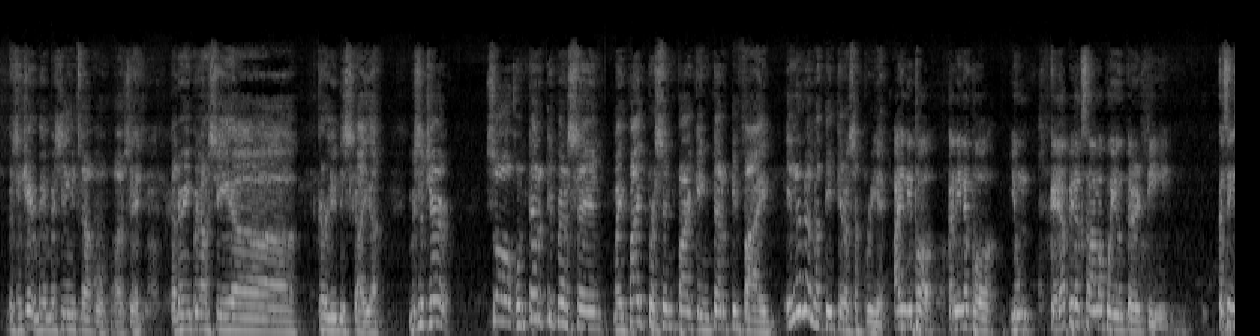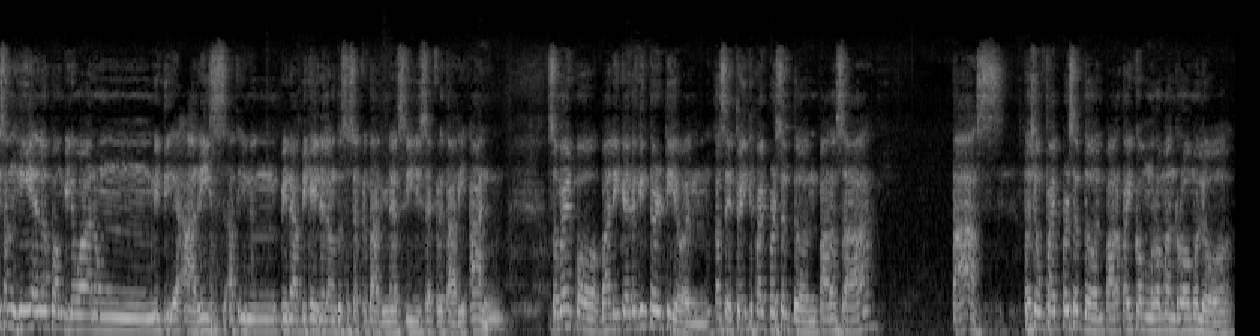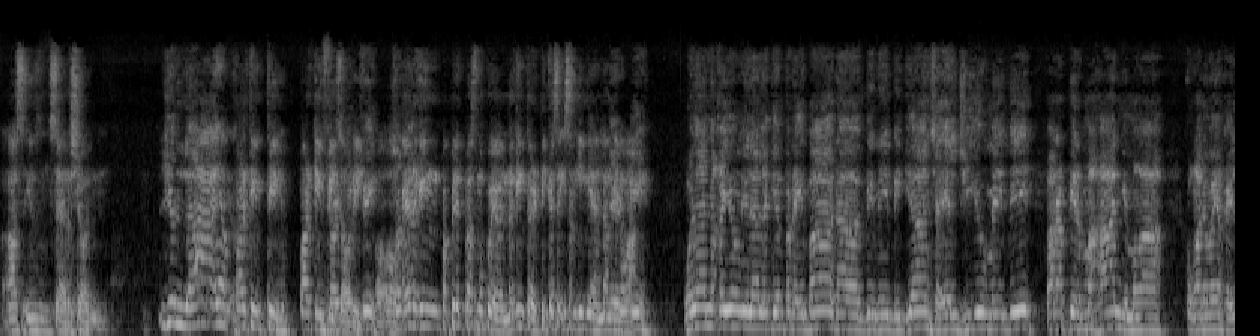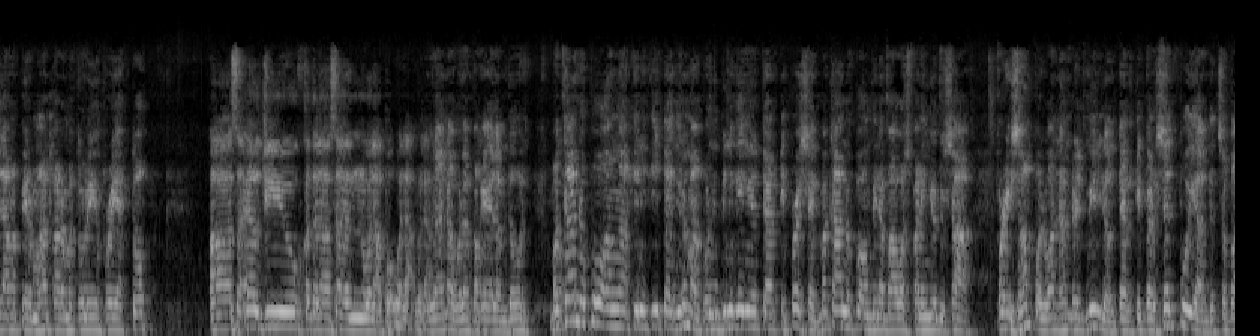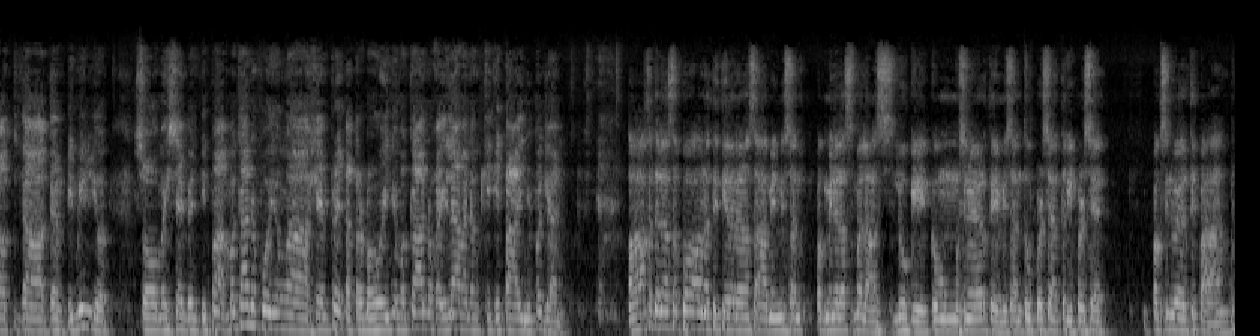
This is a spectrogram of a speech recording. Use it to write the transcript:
Mr. Chair, may masingit lang ako, uh, Sen. Tanungin ko lang si ah, Curly Discaya. Mr. Chair, so kung 30%, may 5% parking, 35, ilan na natitira sa proyekto? Ay, hindi po. Kanina po, yung, kaya pinagsama po yung 30. Kasi isang hingian lang po ang ginawa nung ni D. Aris at inong pinabigay na lang doon sa secretary na si Secretary Ann. So ngayon po, bali kaya naging 30 yon kasi 25% doon para sa taas. Tapos yung 5% doon para kay Kong Roman Romulo as insertion. Yun lang. Ah, yung parking fee. Parking fee, Parking sorry. fee. Oo. So, Kaya naging, pag plus mo po yun, naging 30 kasi isang hingian lang ginawa. 30. Wala na kayong nilalagyan pa na iba na binibigyan sa LGU maybe para pirmahan yung mga kung ano ba yung kailangan pirmahan para matuloy yung proyekto. Ah, sa LGU kadalasan wala po, wala, wala. Wala na, wala pa alam doon. Magkano po ang ah, kinikita nyo naman? Kung binigay nyo yung 30%, magkano po ang binabawas pa ninyo doon sa, for example, 100 million, 30% po yan, that's about uh, 30 million. So may 70 pa. Magkano po yung, uh, syempre, tatrabahuin nyo, magkano kailangan ang kikitain nyo pa dyan? Ah, kadalasan po ang natitira na lang sa amin minsan pag minalas-malas, lugi kung sinuwerte, minsan 2%, 3%. Pag sinuwerte pa, 5%.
